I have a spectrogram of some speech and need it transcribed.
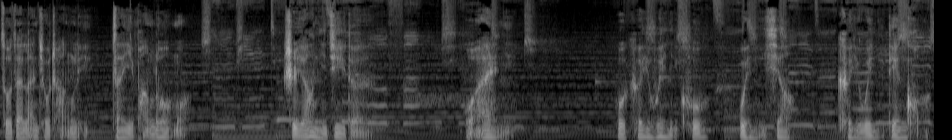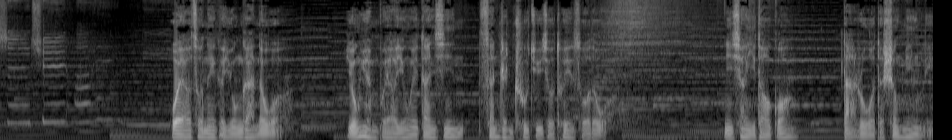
坐在篮球场里，在一旁落寞。只要你记得，我爱你。我可以为你哭，为你笑，可以为你癫狂。我要做那个勇敢的我，永远不要因为担心三阵出局就退缩的我。你像一道光，打入我的生命里，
